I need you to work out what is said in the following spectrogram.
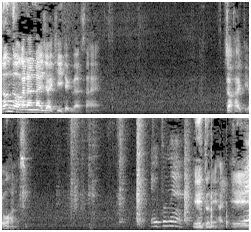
どんどん分からない字は聞いてください。じゃあ書いてよお話。えっとね。えーとねはい。えー、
